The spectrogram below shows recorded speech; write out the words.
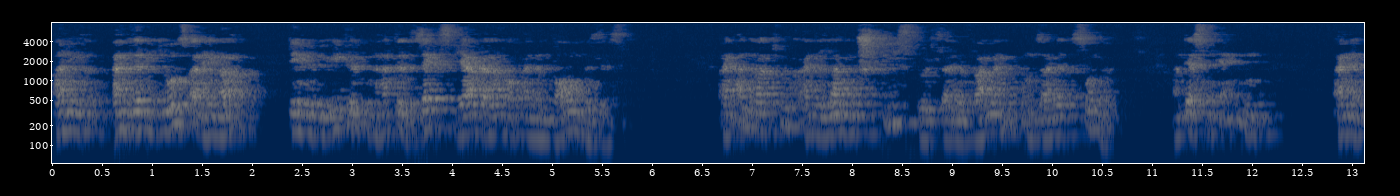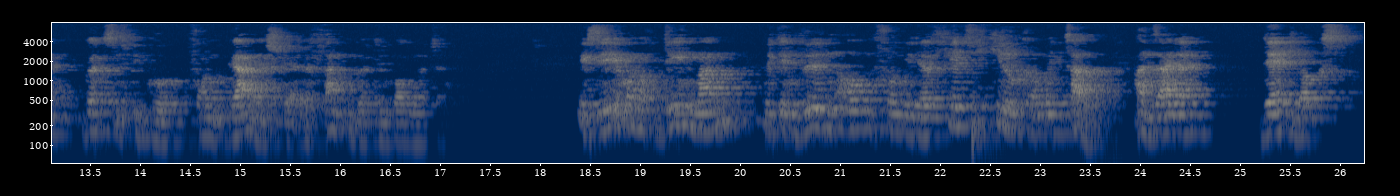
Ein, ein Religionsanhänger, den wir begegneten, hatte sechs Jahre lang auf einem Baum gesessen. Ein anderer trug einen langen Spieß durch seine Wangen und seine Zunge, an dessen Enden eine Götzenfigur von Ganesh, der Elefantengöttin, baumelte. Ich sehe immer noch den Mann mit den wilden Augen von mir, der 40 Kilogramm Metall an seine Deadlocks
